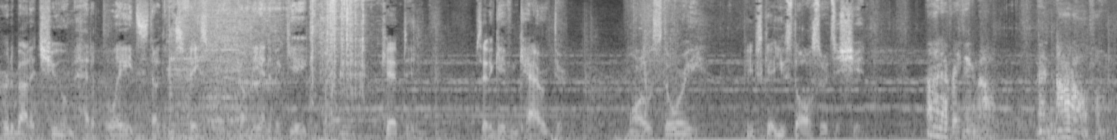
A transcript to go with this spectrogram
Heard about a chum had a blade stuck in his face on the end of a gig. Kept it. Said it gave him character. Moral of the story, peeps get used to all sorts of shit. Not everything, though. And not all of them.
